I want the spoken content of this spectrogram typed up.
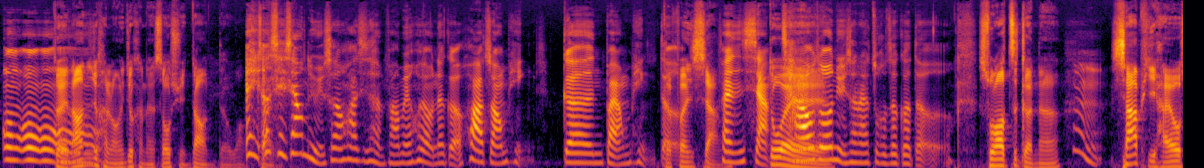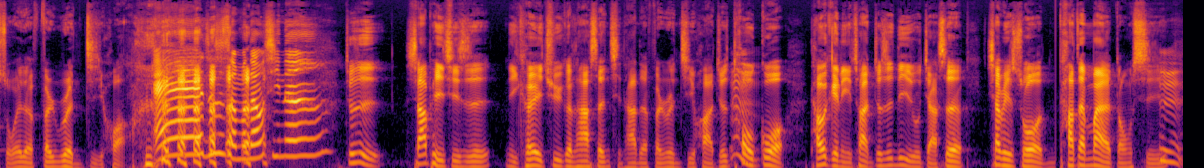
嗯嗯嗯。对，然后就很容易就可能搜寻到你的网站。哎，而且像女生的话，其实很方便，会有那个化妆品跟保养品的，的分享。分享，对，超多女生在做这个的。说到这个呢，嗯，虾皮还有所谓的分润计划。哎，这是什么东西呢？就是。虾皮其实你可以去跟他申请他的分润计划，就是透过他会给你一串，就是例如假设虾皮说他在卖的东西，嗯，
